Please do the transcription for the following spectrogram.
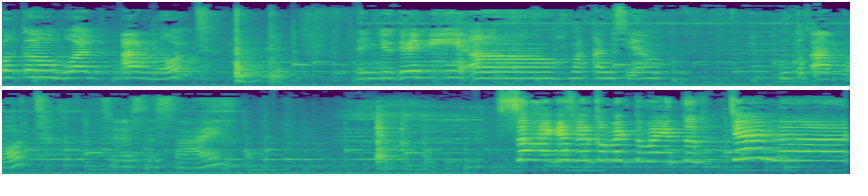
bekal buat Arnold dan juga ini eh, makan siang untuk Arnold sudah selesai. So hi guys, welcome back to my YouTube channel.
